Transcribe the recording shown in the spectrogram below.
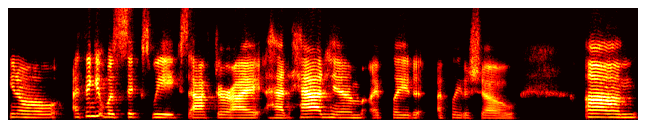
you know, I think it was six weeks after I had had him. I played I played a show, um,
